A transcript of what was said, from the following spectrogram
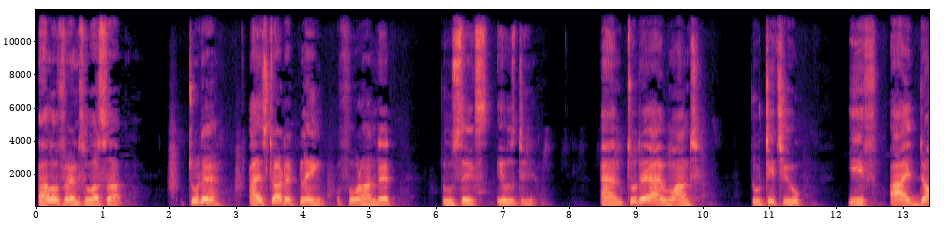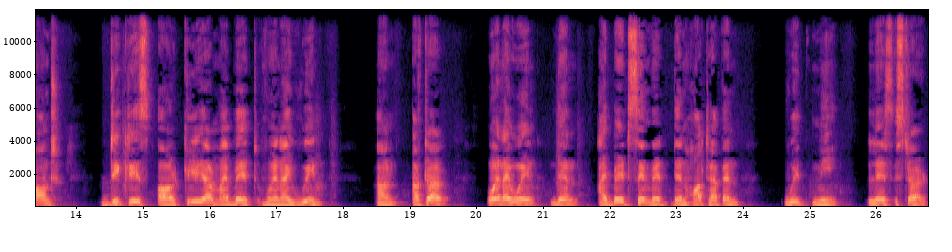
Hello friends, what's up? Today I started playing 400 to 6 USD and today I want to teach you if I don't decrease or clear my bet when I win. And after when I win then I bet same bet. Then what happened with me? Let's start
